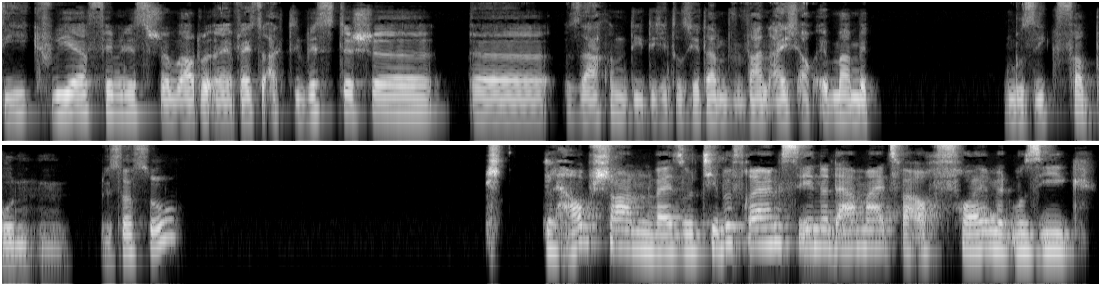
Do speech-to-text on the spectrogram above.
die queer feministische, äh, vielleicht so aktivistische äh, Sachen, die dich interessiert haben, waren eigentlich auch immer mit Musik verbunden. Ist das so? Ich glaube schon, weil so Tierbefreiungsszene damals war auch voll mit Musik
